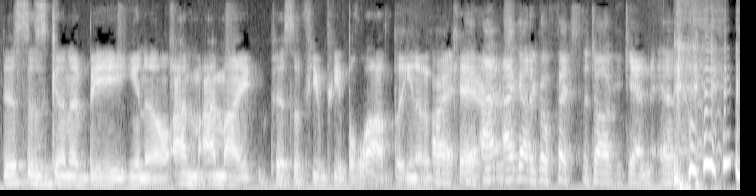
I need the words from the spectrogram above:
this is gonna be you know I'm I might piss a few people off but you know who All right, cares I, I got to go fetch the dog again. Uh, uh,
